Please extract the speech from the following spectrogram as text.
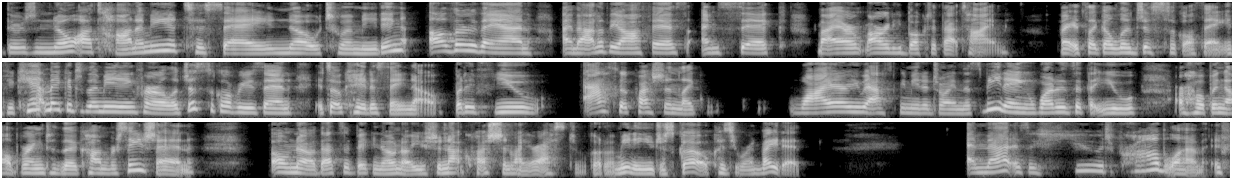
there's no autonomy to say no to a meeting other than I'm out of the office, I'm sick, I'm already booked at that time. Right? It's like a logistical thing. If you can't make it to the meeting for a logistical reason, it's okay to say no. But if you ask a question like, why are you asking me to join this meeting? What is it that you are hoping I'll bring to the conversation? Oh no, that's a big no no. You should not question why you're asked to go to a meeting. You just go because you were invited. And that is a huge problem. If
